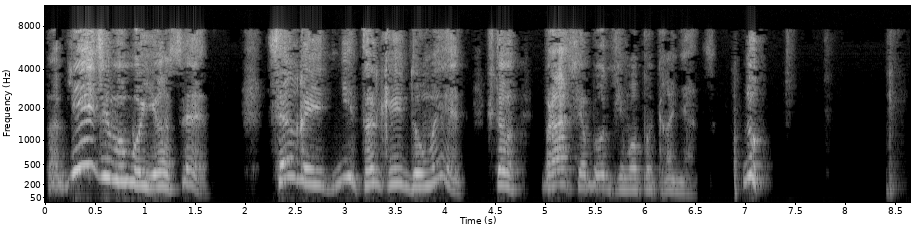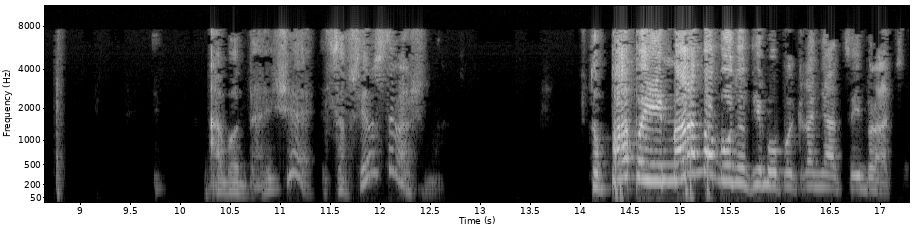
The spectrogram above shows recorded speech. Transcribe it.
По-видимому, Йосеф целые дни только и думает, что братья будут ему поклоняться. Ну, а вот дальше совсем страшно. Что папа и мама будут ему поклоняться и братья.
